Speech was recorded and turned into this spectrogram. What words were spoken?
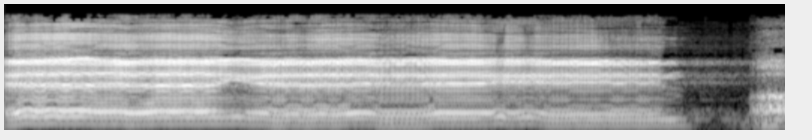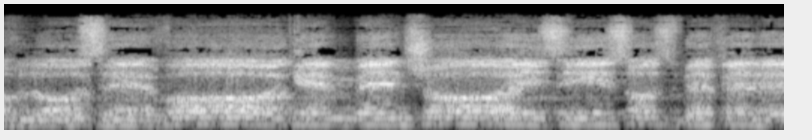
آمي Pavlos evokem ben chois Iisus be Christos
